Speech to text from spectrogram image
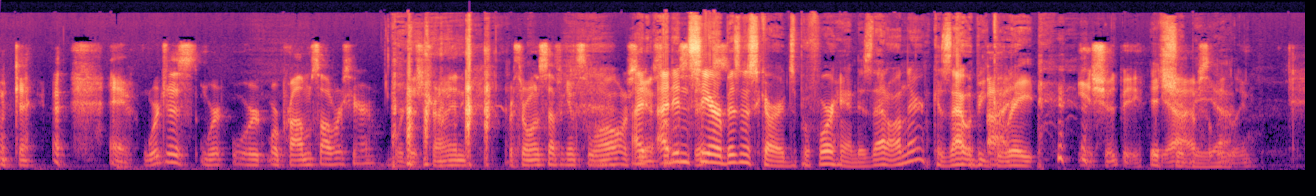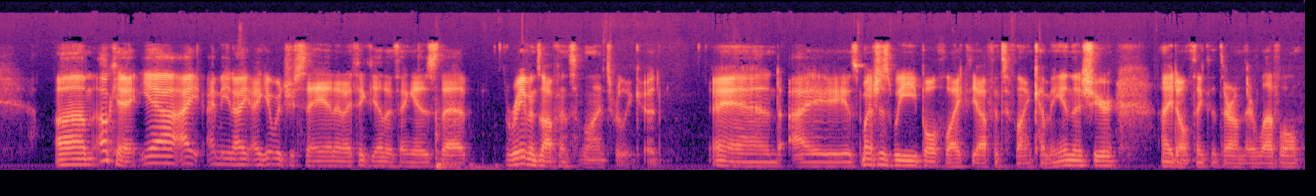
Okay. Hey, we're just we're we're, we're problem solvers here. We're just trying. we're throwing stuff against the wall. I, I, didn't see our business cards beforehand. Is that on there? Because that would be great. it should be. It yeah, should be. Absolutely. Yeah. Um, okay, yeah, I, I mean, I, I, get what you're saying, and I think the other thing is that the Ravens' offensive line is really good. And I, as much as we both like the offensive line coming in this year, I don't think that they're on their level,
